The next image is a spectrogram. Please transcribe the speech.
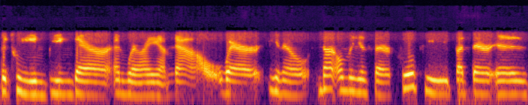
between being there and where I am now, where, you know, not only is there cruelty, but there is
